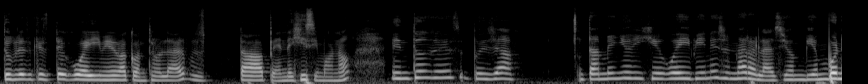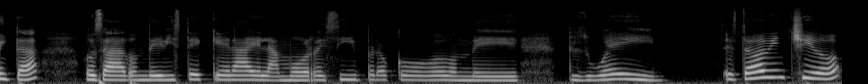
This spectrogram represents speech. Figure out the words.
¿Tú crees que este güey me iba a controlar? Pues estaba pendejísimo, ¿no? Entonces, pues ya. También yo dije, güey, vienes una relación bien bonita o sea, donde viste que era el amor recíproco, donde, pues, güey, estaba bien chido.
